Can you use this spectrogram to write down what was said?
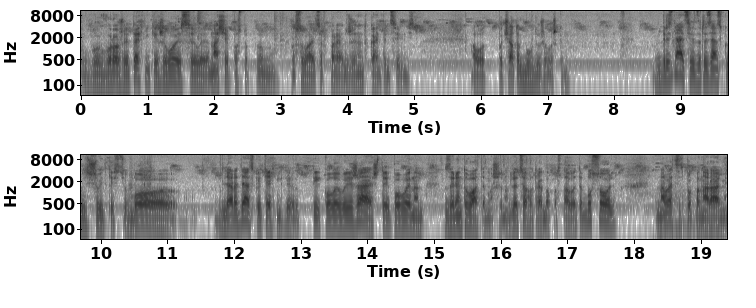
ворожої техніки, живої сили. Наші поступ, ну, просуваються вперед, вже не така інтенсивність. А от початок був дуже важким. Відрізняється від радянської швидкістю, бо для радянської техніки ти, коли виїжджаєш, ти повинен зорієнтувати машину. Для цього треба поставити бусоль, навестись по панорамі.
